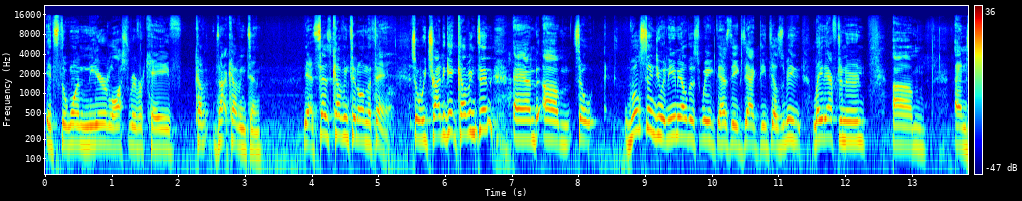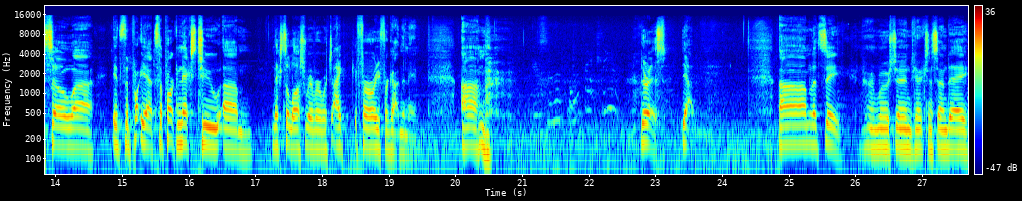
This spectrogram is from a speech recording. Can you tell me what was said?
it's the one near Lost River Cave. Co- it's not Covington. Yeah, it says Covington on the thing. So we tried to get Covington, and um, so we'll send you an email this week that has the exact details. It'll be late afternoon, um, and so uh, it's the par- yeah, it's the park next to um, next to Lost River, which I have already forgotten the name. Um, there is, yeah. Um, let's see. Motion Connection Sunday.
